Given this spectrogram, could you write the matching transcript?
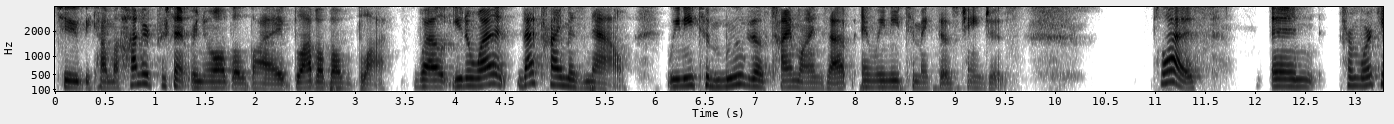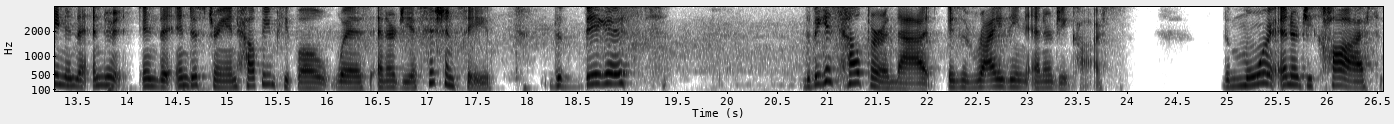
to become 100% renewable by blah, blah, blah, blah, blah well, you know what? That time is now. We need to move those timelines up and we need to make those changes. Plus, and from working in the in the industry and helping people with energy efficiency, the biggest the biggest helper in that is rising energy costs. The more energy costs,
